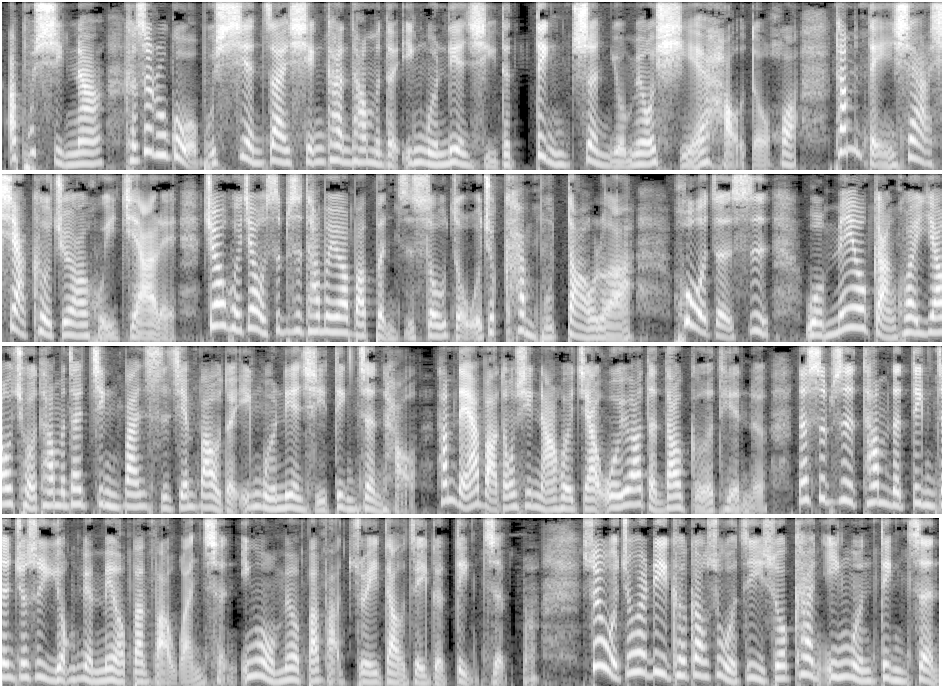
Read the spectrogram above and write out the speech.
啊，不行啊！可是如果我不现在先看他们的英文练习的订正有没有写好的话，他们等一下下课就要回家嘞，就要回家，我是不是他们又要把本子收走，我就看不到了啊？或者是我没有赶快要求他们在进班时间把我的英文练习订正好，他们等下把东西拿回家，我又要等到隔天了，那是不是他们的订正就是永远没有办法完成？因为我没有办法追到这个订正嘛，所以我就会立刻。告诉我自己说，看英文订正、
